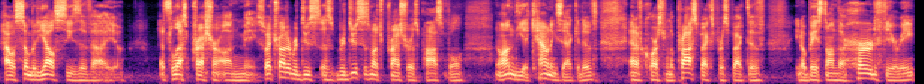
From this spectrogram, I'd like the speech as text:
how somebody else sees the value. That's less pressure on me. So I try to reduce as, reduce as much pressure as possible on the account executives. And of course, from the prospect's perspective, you know, based on the herd theory,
